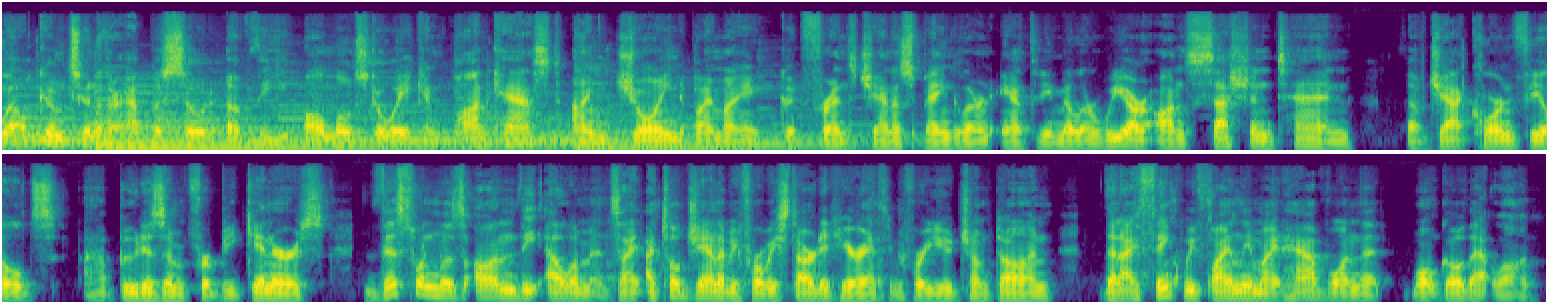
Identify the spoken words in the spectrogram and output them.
Welcome to another episode of the Almost Awakened podcast. I'm joined by my good friends Jana Spangler and Anthony Miller. We are on session 10 of Jack Kornfield's uh, Buddhism for Beginners. This one was on the elements. I, I told Jana before we started here, Anthony, before you jumped on, that I think we finally might have one that won't go that long.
